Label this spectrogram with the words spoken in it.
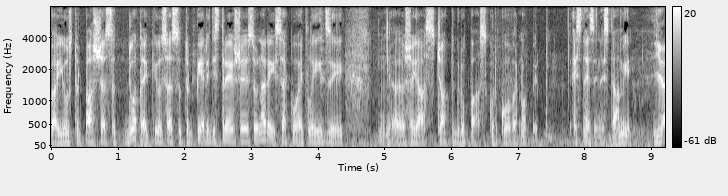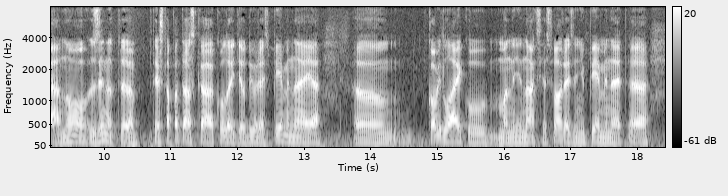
vai jūs tur paši esat, noteikti jūs esat tur pieregistrējušies un arī sekojat līdzi eh, šajās čatu grupās, kur ko var nopirkt? Es nezinu, es tā minu. Jā, nu, zinat, tieši tāpat kā kolēģi jau divreiz pieminēja, Covid laiku man nāksies vēlreiz viņu pieminēt. Uh,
